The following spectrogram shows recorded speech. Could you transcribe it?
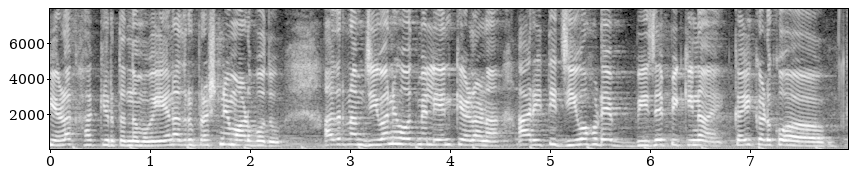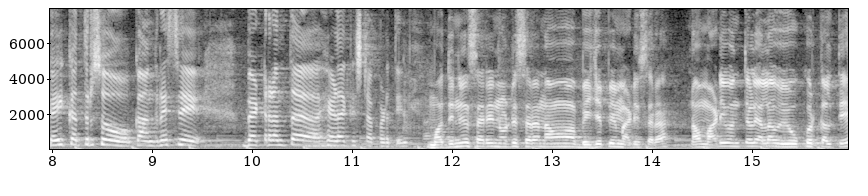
ಕೇಳಕ್ಕೆ ಹಾಕಿರ್ತದೆ ನಮಗೆ. ಏನಾದರೂ ಪ್ರಶ್ನೆ ಮಾಡ್ಬೋದು. ಆದ್ರೆ ನಮ್ಮ ಜೀವನೇ ಹೋದ್ಮೇಲೆ ಏನು ಕೇಳೋಣ? ಆ ರೀತಿ ಜೀವ ಹೊಡೆ ಬಿ ಜೆ ಪಿಕ್ಕಿನ ಕೈ ಕಡ್ಕೋ, ಕೈ ಕತ್ತರಿಸೋ ಕಾಂಗ್ರೆಸ್ಸೇ ಬೆಟರ್ ಅಂತ ಹೇಳಕ್ಕೆ ಇಷ್ಟಪಡ್ತೀನಿ. ಮೊದಲನೇ ಸಾರಿ, ನೋಡ್ರಿ ಸರ, ನಾವು ಬಿ ಜೆ ಪಿ ಮಾಡೀವಿ ಸರ. ನಾವು ಮಾಡಿವಂತೇಳಿ ಎಲ್ಲ ಯುವಕರು ಕಲ್ತಿ.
